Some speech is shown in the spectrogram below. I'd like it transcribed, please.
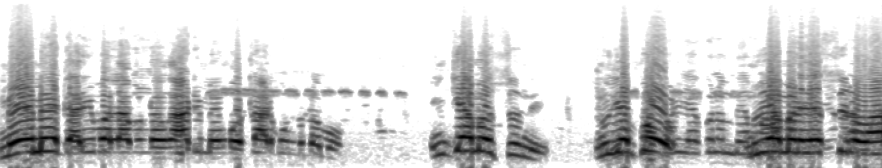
మేమే గరీబ్ వల్ల ఉన్నాం కాబట్టి మేము కొట్లాడుకుంటున్నాము. ఇంకేమొస్తుంది నువ్వు చెప్పు. నువ్వేమన్నా చేస్తున్నావా?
